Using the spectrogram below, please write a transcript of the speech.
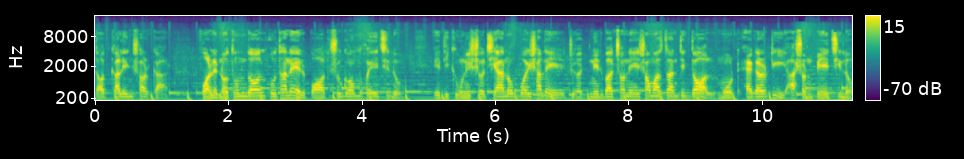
তৎকালীন সরকার। ফলে নতুন দল উত্থানের পথ সুগম হয়েছিল। এদিকে উনিশশো ছিয়ানব্বই সালে নির্বাচনে সমাজতান্ত্রিক দল মোট এগারোটি আসন পেয়েছিল।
